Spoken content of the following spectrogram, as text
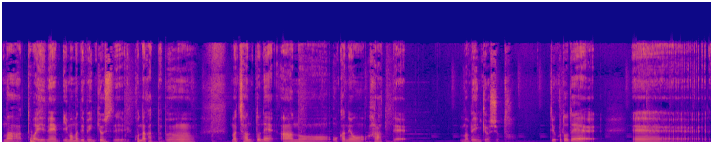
まあ、とはいえね、今まで勉強してこなかった分、まあ、ちゃんとね、あの、お金を払って、まあ、勉強しようと。ということで、え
